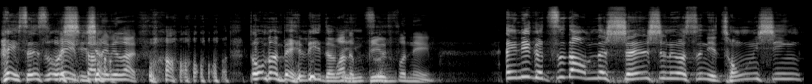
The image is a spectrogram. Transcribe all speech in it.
嘿，神使我喜 Hey, 笑 God made me laugh.。哇，多么美丽的名字 What a！beautiful name. 哎，你可知道我们的神是能够使你重新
